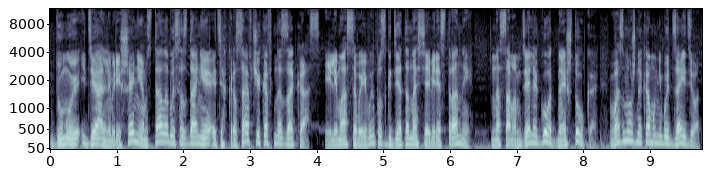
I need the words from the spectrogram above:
Думаю, идеальным решением стало бы создание этих красавчиков на заказ или массовый выпуск где-то на севере страны. На самом деле годная штука, возможно кому-нибудь зайдет.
